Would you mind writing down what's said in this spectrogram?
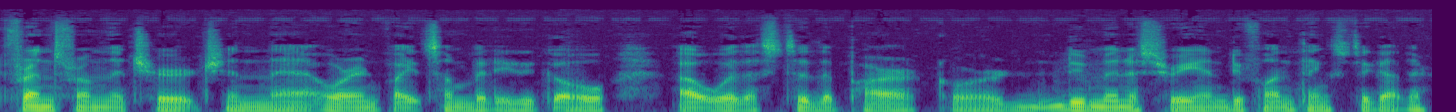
friends from the church in that, or invite somebody to go out with us to the park or do ministry and do fun things together.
